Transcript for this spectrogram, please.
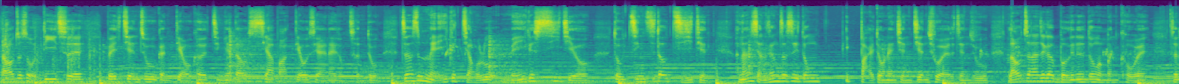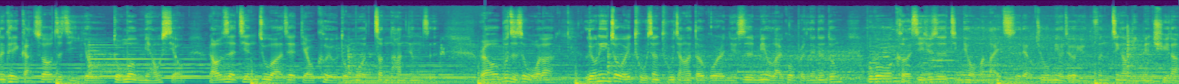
然后这是我第一次被建筑物跟雕刻惊艳到下巴掉下来那种程度，真的是每一个角落、每一个细节哦，都精致到极点，很难想象这是一栋。一百多年前建出来的建筑，然后站在这个 Berlin Dome 的门口，哎，真的可以感受到自己有多么渺小，然后这些建筑啊，这些雕刻有多么震撼这样子。然后不只是我了，刘丽作为土生土长的德国人，也是没有来过 Berlin Dome。不过可惜就是今天我们来迟了，就没有这个缘分进到里面去了。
